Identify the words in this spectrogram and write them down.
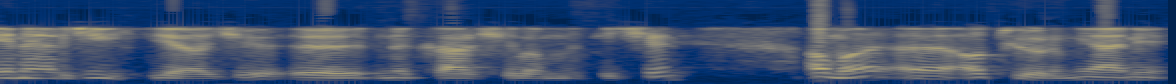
enerji ihtiyacını karşılamak için. Ama e, atıyorum yani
